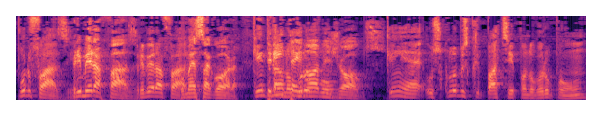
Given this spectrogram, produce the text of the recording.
Por fase. Primeira fase. Primeira fase. Começa agora. Quem tá no 39 grupo um, jogos. Quem é? Os clubes que participam do grupo 1,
